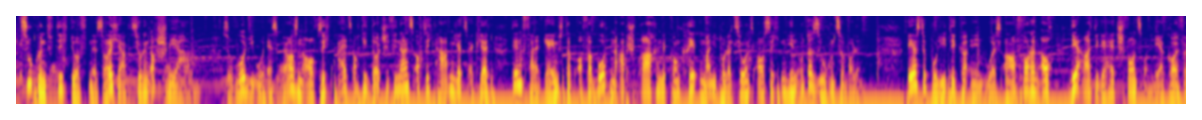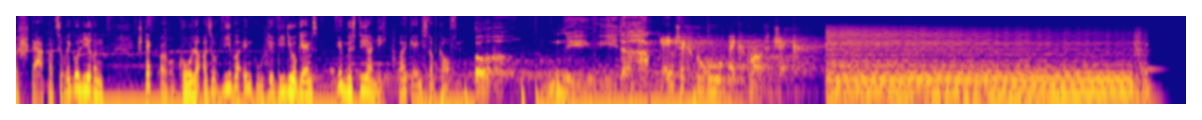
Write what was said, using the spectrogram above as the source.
Zukünftig dürften es solche Aktionen auch schwer haben. Sowohl die US-Börsenaufsicht als auch die deutsche Finanzaufsicht haben jetzt erklärt, den Fall GameStop auf verbotene Absprachen mit konkreten Manipulationsaussichten hin untersuchen zu wollen. Erste Politiker in den USA fordern auch, derartige Hedgefonds und Leerkäufe stärker zu regulieren. Steckt eure Kohle also lieber in gute Videogames. Ihr müsst die ja nicht bei GameStop kaufen. Oh, nie wieder. Gamecheck Guru Background Check.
